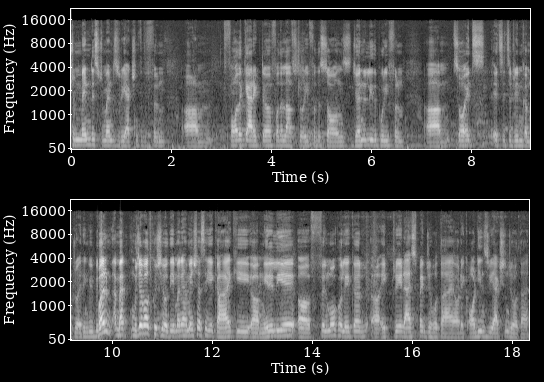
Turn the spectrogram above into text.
tremendous tremendous reaction for the film um, for the character for the love story for the songs generally the पूरी film um, so it's it's it's a dream come true I think. We well मैं मुझे बहुत खुशी होती है। मैंने हमेशा से ये कहा है कि uh, मेरे लिए uh, फ़िल्मों को लेकर uh, एक ट्रेड एस्पेक्ट जो होता है और एक ऑडियंस रिएक्शन जो होता है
